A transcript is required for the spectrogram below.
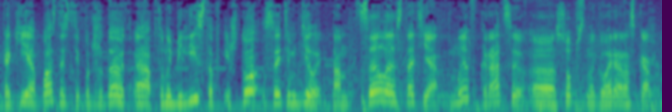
Какие опасности поджидают э, автомобилистов и что с этим делать? Там целая статья. Мы вкратце, э, собственно говоря, расскажем.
